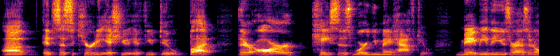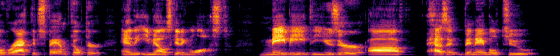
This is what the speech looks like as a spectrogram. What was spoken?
uh, it's a security issue if you do, but there are cases where you may have to. Maybe the user has an overactive spam filter and the email is getting lost maybe the user uh, hasn't been able to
